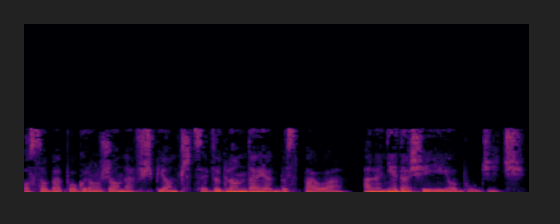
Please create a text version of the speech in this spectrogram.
Osoba pogrążona w śpiączce wygląda jakby spała, ale nie da się jej obudzić.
